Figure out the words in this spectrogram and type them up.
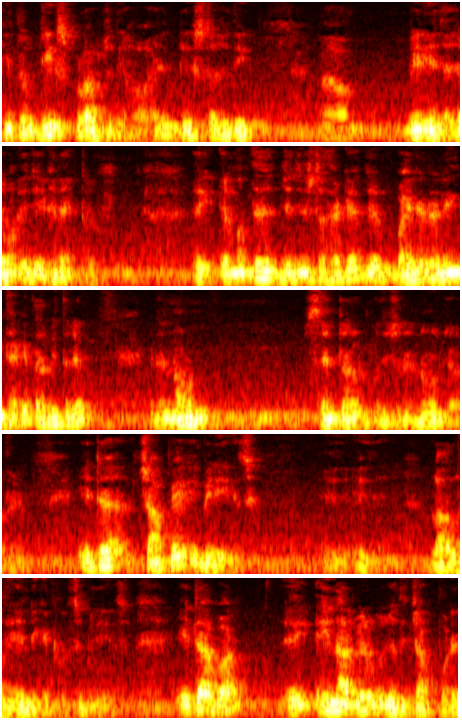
কিন্তু ডিস্ক প্লাব যদি হয় ডিস্কটা যদি বেরিয়ে যায়, যেমন এই যে এখানে একটা, এই এর মধ্যে যে জিনিসটা থাকে, যে বাইরে একটা রিং থাকে, তার ভিতরে এটা নরম সেন্ট্রাল পজিশনের নরম জায়গা থাকে এটা চাপে বেরিয়ে গেছে। এই যে লাল দিয়ে ইন্ডিকেট করছে, বেরিয়ে গেছে। এটা আবার এই এই নার্ভের উপর যদি চাপ পড়ে,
